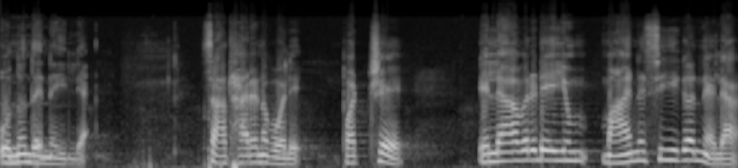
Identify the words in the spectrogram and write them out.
ഒന്നും തന്നെ ഇല്ല. സാധാരണ പോലെ. പക്ഷേ എല്ലാവരുടെയും മാനസിക നില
